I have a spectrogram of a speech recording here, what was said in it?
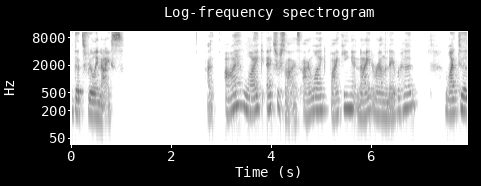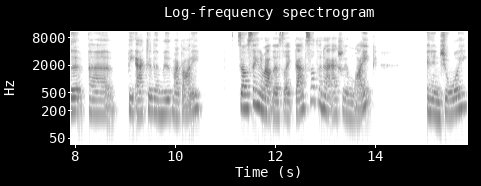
that's really nice. I, I like exercise. I like biking at night around the neighborhood. I like to uh, be active and move my body. So I was thinking about this like, that's something I actually like and enjoy.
